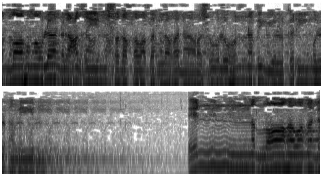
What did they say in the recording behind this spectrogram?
الله مولانا العظيم، صدق وبلغنا رسوله النبي الكريم الأمين. إن الله وملائكته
